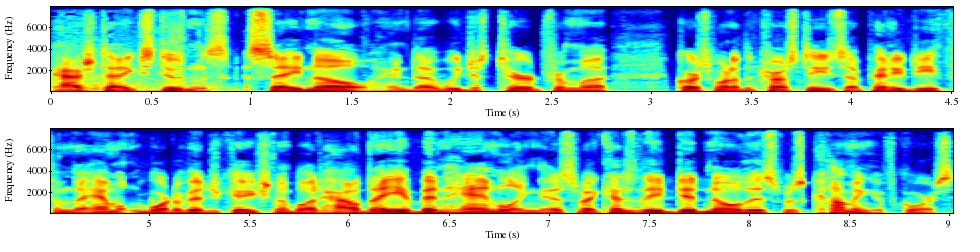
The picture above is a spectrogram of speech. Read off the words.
Hashtag students say no. And uh, we just heard from, uh, of course, one of the trustees, uh, Penny Deathe from the Hamilton Board of Education, about how they have been handling this because they did know this was coming, of course.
